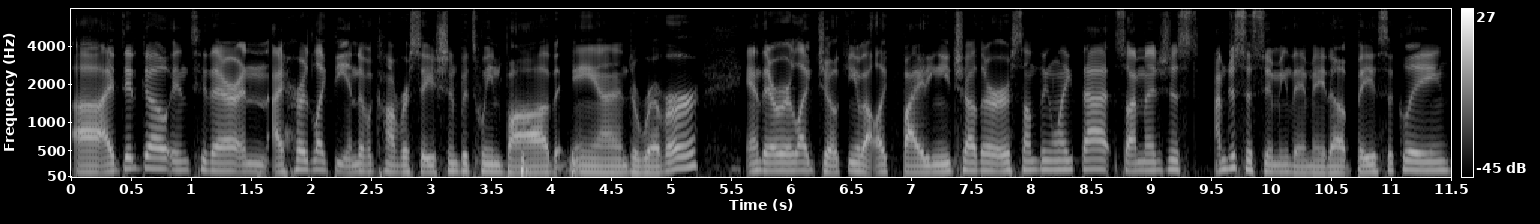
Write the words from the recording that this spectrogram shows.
I did go into there and I heard like the end of a conversation between Bob and River, and they were like joking about like fighting each other or something like that. So I'm just I'm just assuming they made up basically.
